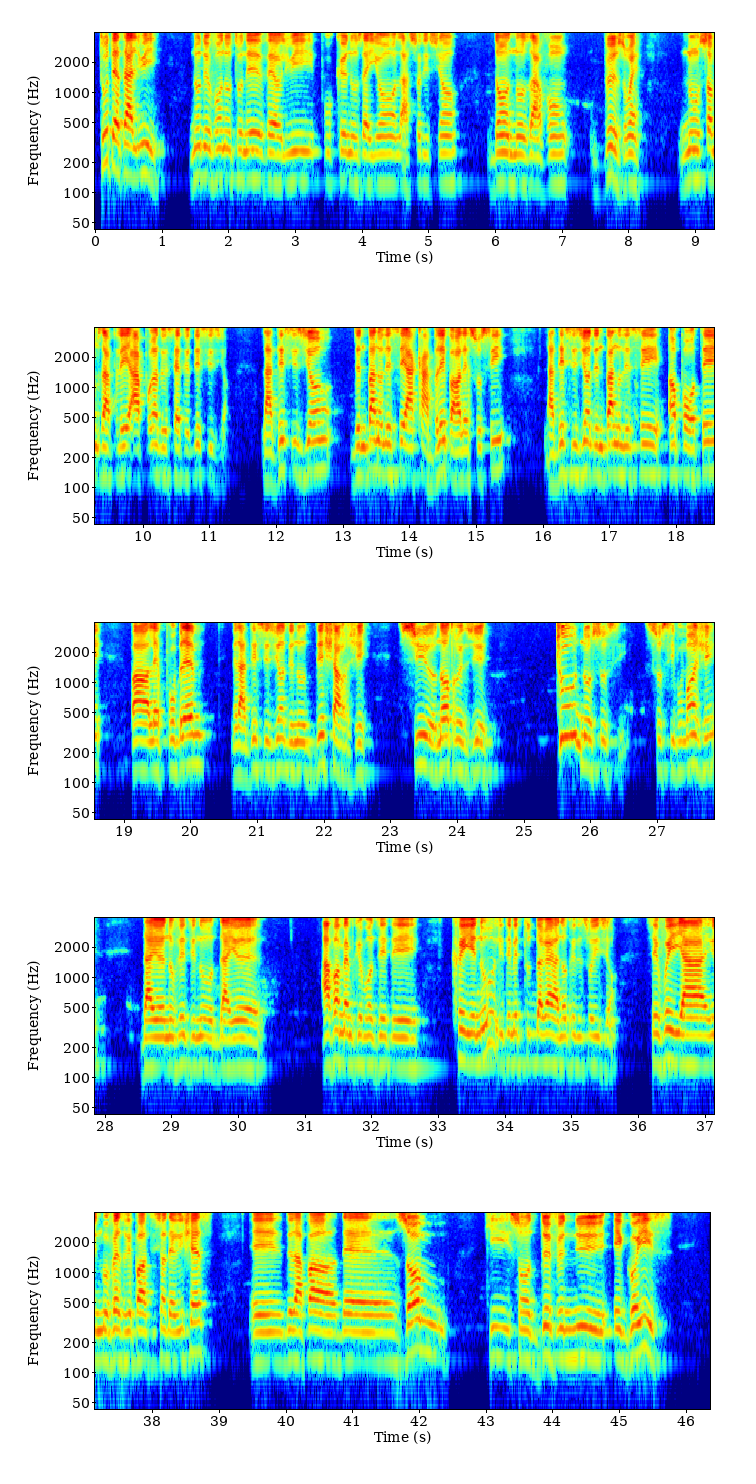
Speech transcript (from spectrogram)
Tout est à lui. Nous devons nous tourner vers lui pour que nous ayons la solution dont nous avons besoin. Nous sommes appelés à prendre cette décision. La décision de ne pas nous laisser accabler par les soucis, la décision de ne pas nous laisser emporter par les problèmes, mais la décision de nous décharger sur notre Dieu tous nos soucis. Soucis pour manger. D'ailleurs, nous voulons dire, nous, d'ailleurs, avant même que mon Dieu ait créé nous, il était mis toute bagarre à notre disposition. C'est vrai, il y a une mauvaise répartition des richesses et de la part des hommes qui sont devenus égoïstes,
